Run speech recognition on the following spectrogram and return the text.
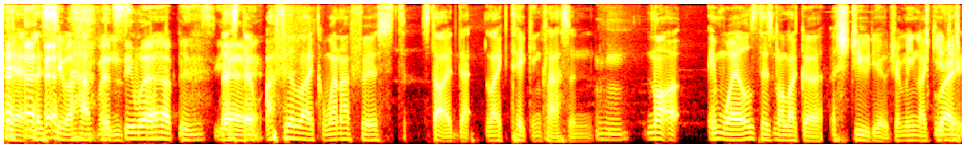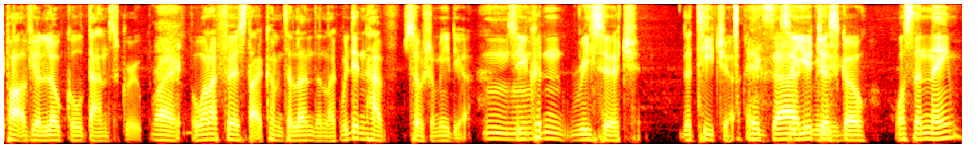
Yeah, let's see what happens. let's see what happens." Yeah. I feel like when I first started that, like taking class and Mhm. not in Wales, there's not like a, a studio. Do you know what I mean like you're just part of your local dance group? Right. But when I first started coming to London, like we didn't have social media, so you Mhm. couldn't research the teacher. Exactly. So you just go, "What's the name?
